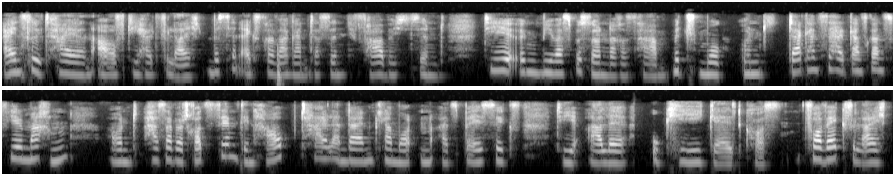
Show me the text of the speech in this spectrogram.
Einzelteilen auf, die halt vielleicht ein bisschen extravaganter sind, die farbig sind, die irgendwie was Besonderes haben, mit Schmuck. Und da kannst du halt ganz, ganz viel machen und hast aber trotzdem den Hauptteil an deinen Klamotten als Basics, die alle okay Geld kosten. Vorweg vielleicht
